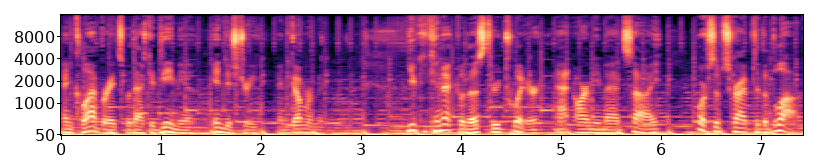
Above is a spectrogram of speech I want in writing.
and collaborates with academia, industry, and government. You can connect with us through Twitter at ArmyMadSci or subscribe to the blog,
